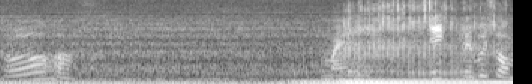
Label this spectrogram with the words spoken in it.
โอ้ไม่จิกเลยผู้ชม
